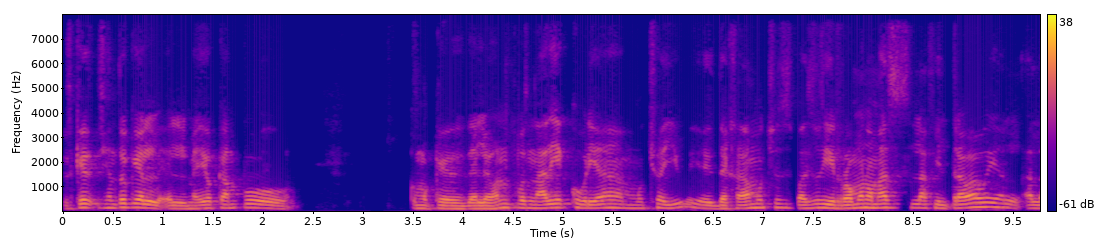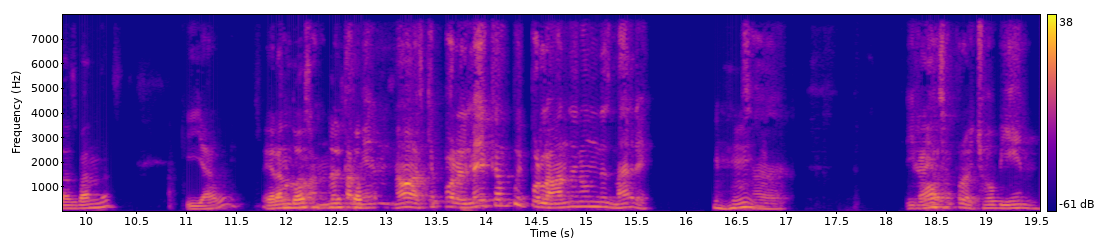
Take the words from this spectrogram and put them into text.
Es que siento que el, medio campo, como que de León, pues nadie cubría mucho ahí, güey. Dejaba muchos espacios y Romo nomás la filtraba, güey, a, a las bandas. Y ya, güey. Eran dos. No, es que por el medio campo y por la banda era un desmadre. O sea, y luego se aprovechó bien.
